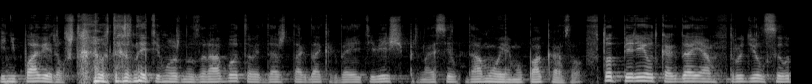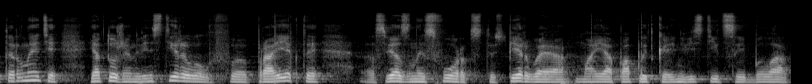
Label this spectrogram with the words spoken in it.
и не поверил, что в интернете можно заработать, даже тогда, когда я эти вещи приносил домой, я ему показывал. В тот период, когда я трудился в интернете, я тоже инвестировал в проекты, э, связанные с Форекс. То есть первая моя попытка инвестиций была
